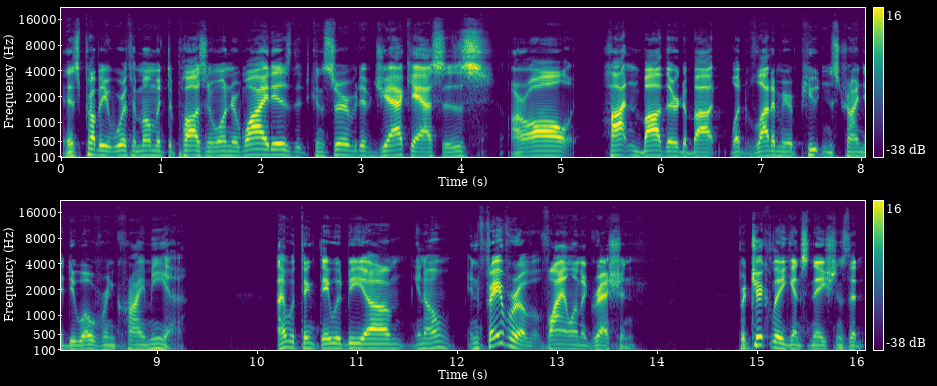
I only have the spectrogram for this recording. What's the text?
And it's probably worth a moment to pause and wonder why it is that conservative jackasses are all hot and bothered about what Vladimir Putin's trying to do over in Crimea. I would think they would be, um, you know, in favor of violent aggression, particularly against nations that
